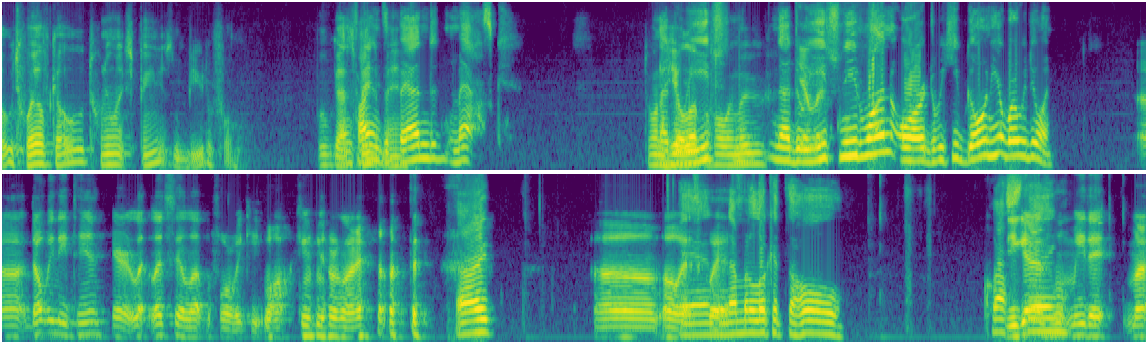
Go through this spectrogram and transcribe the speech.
Oh, 12 gold, 21 experience, and beautiful. Ooh, got and to spend finds it, a man. bandit mask. Do you want Now, to heal we up each, before we move? Now, do Yeah, we each need one, or do we keep going here? What are we doing? uh, don't we need 10? Here, let, let's heal up before we keep walking around. All right, um, oh, that's and quest. I'm gonna look at the whole quest Do you guys thing. want me to my?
